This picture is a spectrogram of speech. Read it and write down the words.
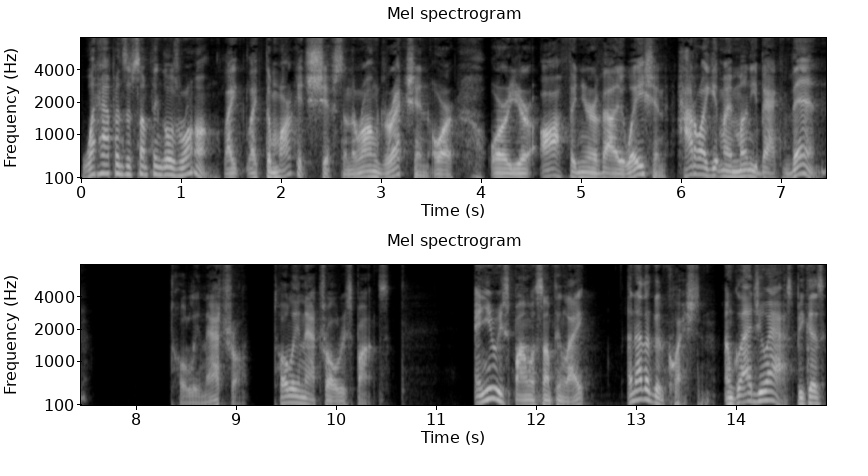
what happens if something goes wrong? Like like the market shifts in the wrong direction or or you're off in your evaluation. How do I get my money back then? Totally natural. Totally natural response. And you respond with something like, Another good question. I'm glad you asked because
